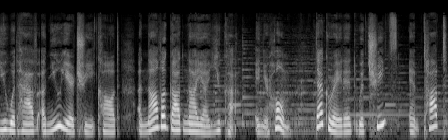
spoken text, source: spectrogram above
you would have a New Year tree called a Navagadnaya Yuka in your home, decorated with treats and topped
